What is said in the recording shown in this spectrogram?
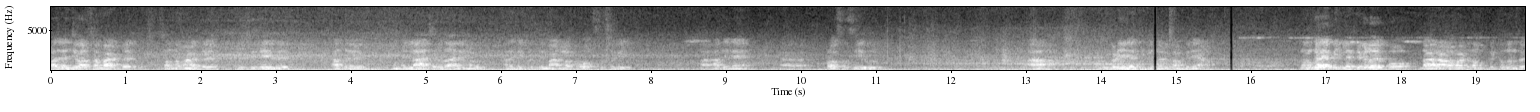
പതിനഞ്ച് വർഷമായിട്ട് സ്വന്തമായിട്ട് കൃഷി ചെയ്ത് അത് എല്ലാ ചെറുധാന്യങ്ങളും അതിന്റെ കൃത്യമായിട്ടുള്ള പ്രോസസ്സിൽ അതിനെ പ്രോസസ്സ് ചെയ്തു. വിപണിയിലെത്തിക്കുന്ന ഒരു കമ്പനിയാണ്. നമുക്കറിയാം മില്ലറ്റുകൾ ഇപ്പോൾ ധാരാളമായിട്ട് നമുക്ക് കിട്ടുന്നുണ്ട്.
